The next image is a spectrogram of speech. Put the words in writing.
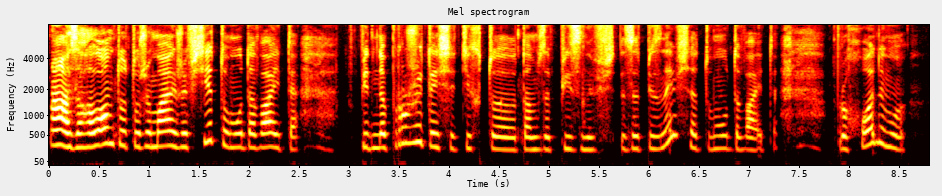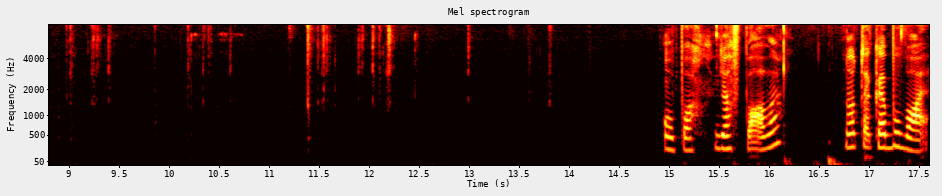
А, загалом тут уже майже всі, тому давайте. Піднапружуйтеся, ті, хто там запізнив, запізнився, тому давайте. Проходимо. Опа, я впала. Ну, таке буває.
